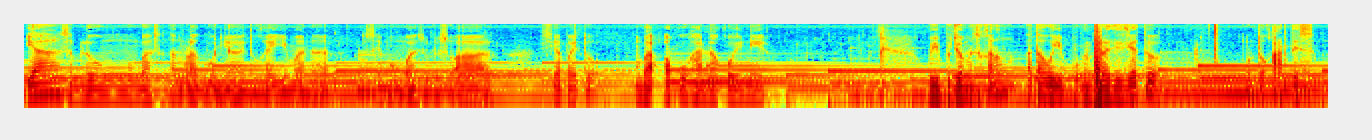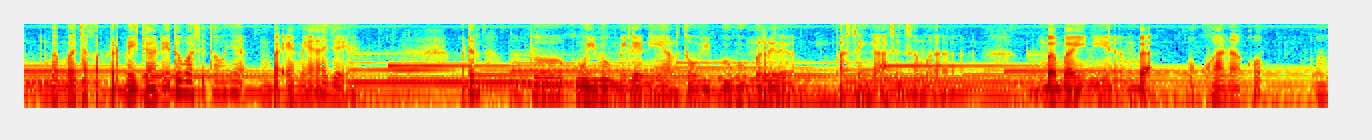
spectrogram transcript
Ya sebelum membahas tentang lagunya itu kayak gimana, saya mau membahas dulu soal siapa itu Mbak Aku Hanako ini ya. Wibu zaman sekarang atau wibu generasi Z tuh untuk artis Mbak-mbak cakep bermegane itu pasti taunya Mbak Eme aja ya. Padahal untuk wibu milenial atau wibu boomer itu pasti nggak asing sama mbak-mbak ini ya mbak Okuhanako Eh,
